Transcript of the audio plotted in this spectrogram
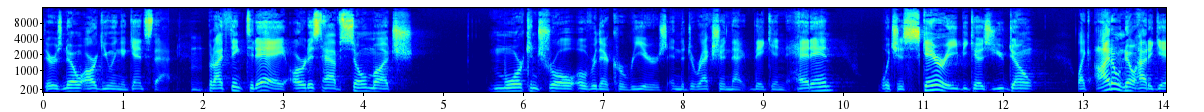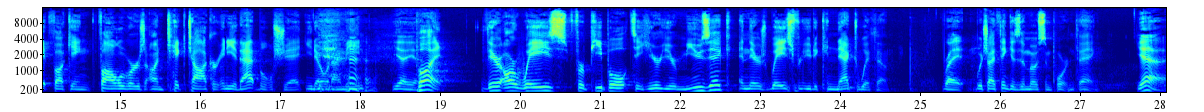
There is no arguing against that. Mm. But I think today artists have so much more control over their careers in the direction that they can head in, which is scary because you don't like I don't know how to get fucking followers on TikTok or any of that bullshit. You know what I mean? Yeah, yeah. But there are ways for people to hear your music and there's ways for you to connect with them, right. which I think is the most important thing. Yeah,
